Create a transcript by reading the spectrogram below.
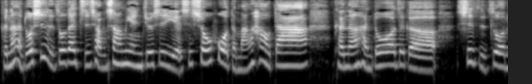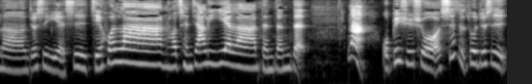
可能很多狮子座在职场上面就是也是收获的蛮好的，可能很多这个狮子座呢，就是也是结婚啦，然后成家立业啦，等等等。那我必须说，狮子座就是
